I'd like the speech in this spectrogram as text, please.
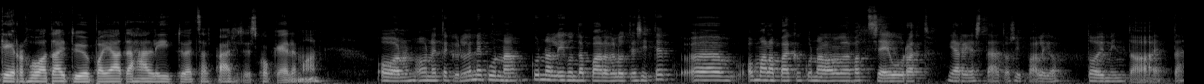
kerhoa tai työpajaa tähän liittyen, että sä pääsisi edes kokeilemaan. On, on, että kyllä ne kunnan, kunnan liikuntapalvelut ja sitten ö, omalla paikkakunnalla olevat seurat järjestää tosi paljon toimintaa, että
